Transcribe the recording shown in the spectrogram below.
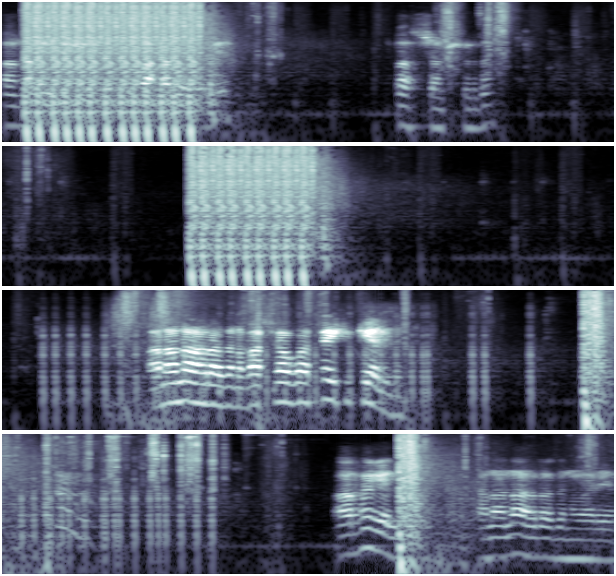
Kanka ben de şunu bakalım bir. Basacağım şurada. Ananı avradını başka başka ekip geldi. Arka geldi. Ananı avradını var ya.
